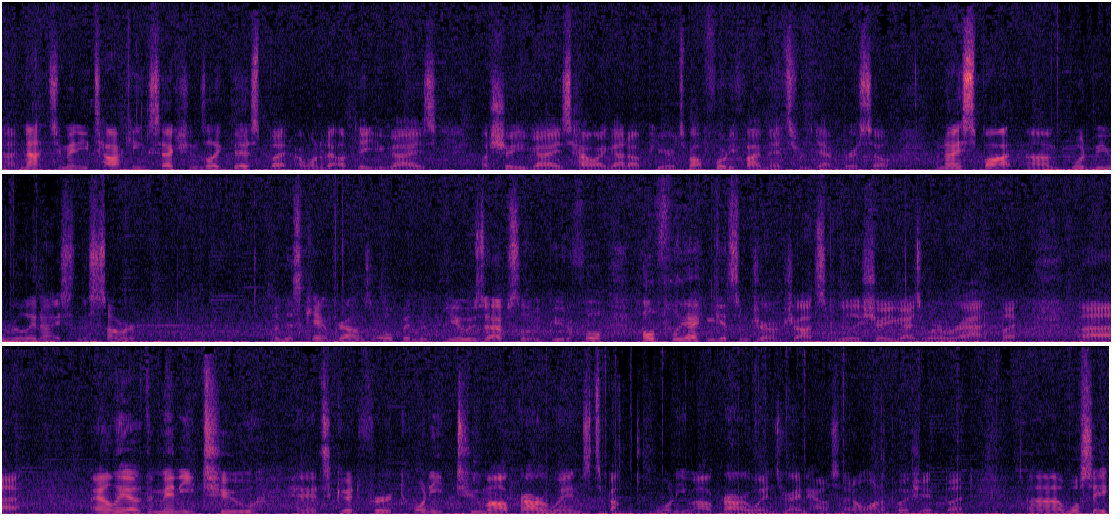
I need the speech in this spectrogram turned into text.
uh, not too many talking sections like this, but I wanted to update you guys. I'll show you guys how I got up here. It's about 45 minutes from Denver, so a nice spot. Um, would be really nice in the summer when this campground's open. The view is absolutely beautiful. Hopefully I can get some drone shots and really show you guys where we're at, but uh, I only have the Mini 2 and it's good for 22 mile per hour winds. It's about 20 mile per hour winds right now, so I don't want to push it, but uh, we'll see.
